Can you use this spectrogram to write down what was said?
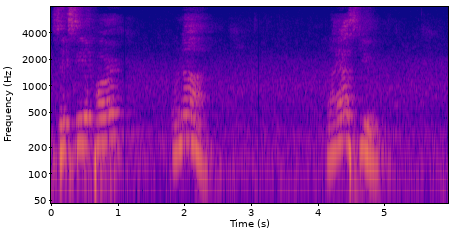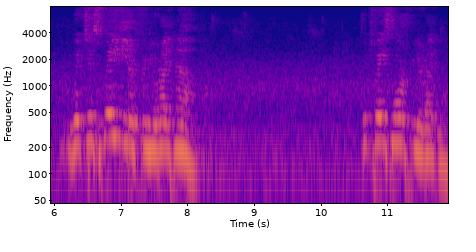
Six feet apart or not. And I ask you, which is weightier for you right now? Which weighs more for you right now?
